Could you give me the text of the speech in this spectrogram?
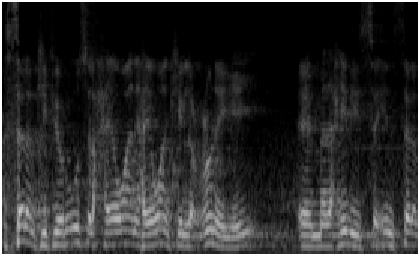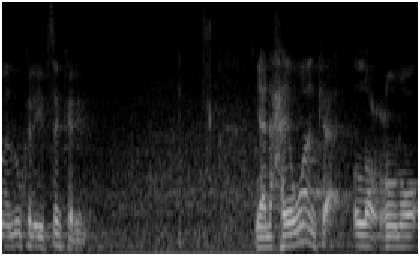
Salamkii fii ru'uusi alxayawaani xayawaankii la cunayey madaxyadiisa in salam aan kala iibsan karin. Yani xayawaanka la cuno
